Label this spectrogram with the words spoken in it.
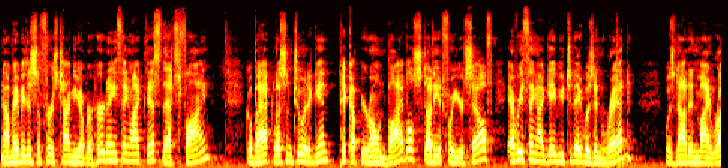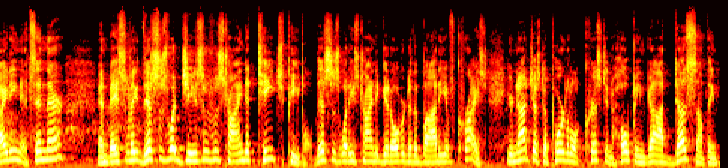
Now, maybe this is the first time you ever heard anything like this. That's fine. Go back, listen to it again, pick up your own Bible, study it for yourself. Everything I gave you today was in red, was not in my writing, it's in there. And basically, this is what Jesus was trying to teach people. This is what he's trying to get over to the body of Christ. You're not just a poor little Christian hoping God does something.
